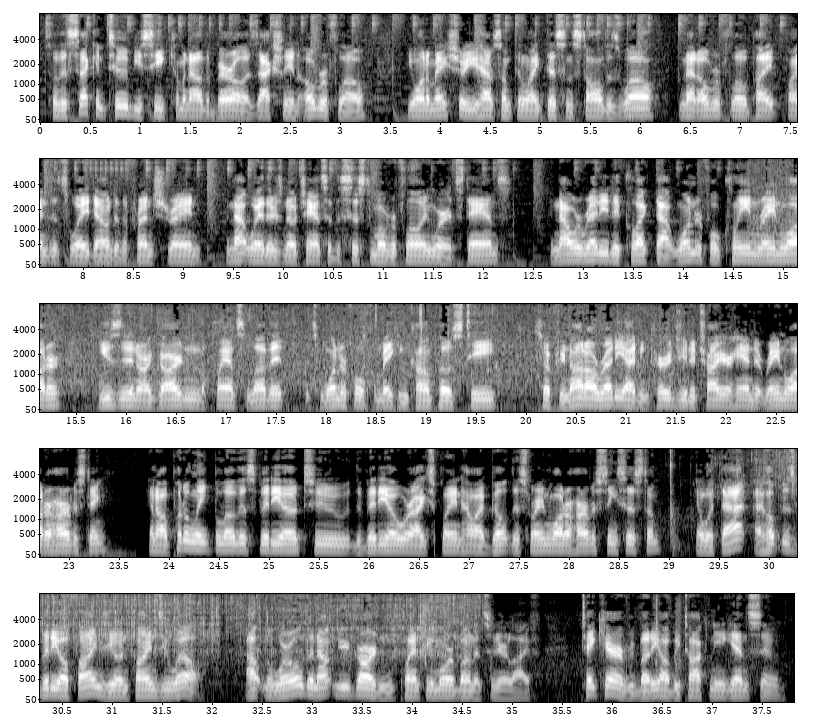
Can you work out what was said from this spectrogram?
So the second tube you see coming out of the barrel is actually an overflow. You want to make sure you have something like this installed as well. And that overflow pipe finds its way down to the French drain. And that way there's no chance of the system overflowing where it stands. And now we're ready to collect that wonderful clean rainwater. Use it in our garden. The plants love it. It's wonderful for making compost tea. So if you're not already, I'd encourage you to try your hand at rainwater harvesting. And I'll put a link below this video to the video where I explain how I built this rainwater harvesting system. And with that, I hope this video finds you and finds you well. Out in the world and out in your garden, planting more abundance in your life. Take care, everybody. I'll be talking to you again soon.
